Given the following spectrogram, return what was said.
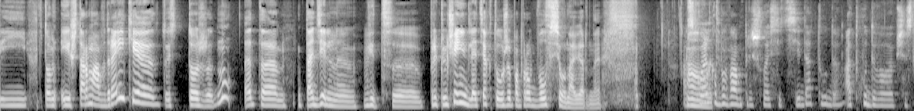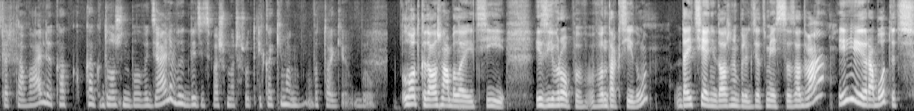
и, в том, и шторма в Дрейке, то есть тоже, ну, это, это отдельный вид э, приключений для тех, кто уже попробовал все, наверное. А сколько вот. бы вам пришлось идти до туда? Откуда вы вообще стартовали? Как, как должен был в идеале выглядеть ваш маршрут? И каким он в итоге был? Лодка должна была идти из Европы в Антарктиду дойти они должны были где-то месяца за два и работать,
